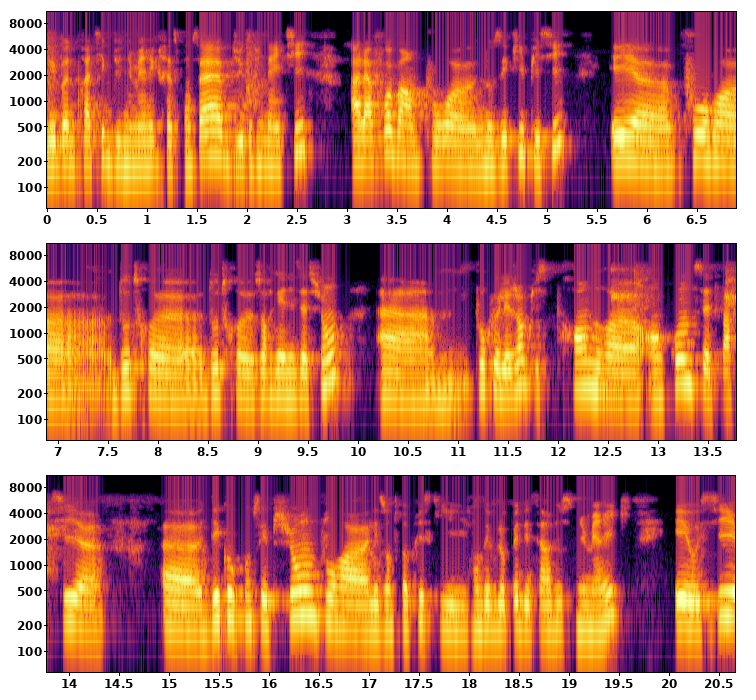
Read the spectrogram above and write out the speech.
les bonnes pratiques du numérique responsable, du Green IT, à la fois ben, pour nos équipes ici, et euh, pour euh, euh, d'autres organisations pour que les gens puissent prendre en compte cette partie d'éco-conception pour les entreprises qui vont développer des services numériques et aussi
